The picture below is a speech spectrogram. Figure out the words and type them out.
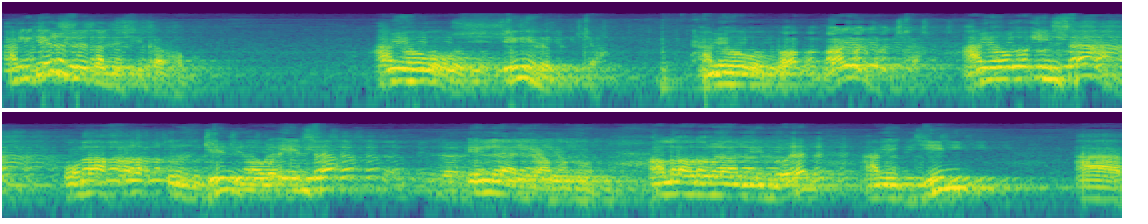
আমি কেন শয়তানের শিকার হব? আমি হব সিংহের বাচ্চা। আমি হব বাঘের বাচ্চা। আমি হব ইনসান। আল্লাহ আমি আর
